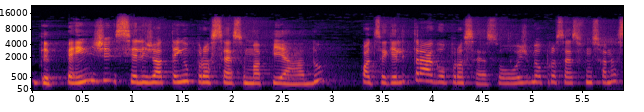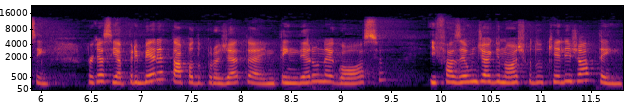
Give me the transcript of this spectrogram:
Depende se ele já tem o processo mapeado. Pode ser que ele traga o processo. Hoje, meu processo funciona assim. Porque, assim, a primeira etapa do projeto é entender o negócio e fazer um diagnóstico do que ele já tem.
